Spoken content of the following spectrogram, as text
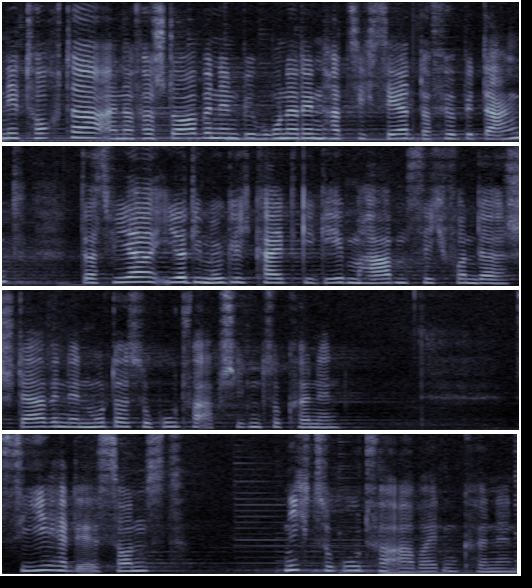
Eine Tochter einer verstorbenen Bewohnerin hat sich sehr dafür bedankt, dass wir ihr die Möglichkeit gegeben haben, sich von der sterbenden Mutter so gut verabschieden zu können. Sie hätte es sonst nicht so gut verarbeiten können.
